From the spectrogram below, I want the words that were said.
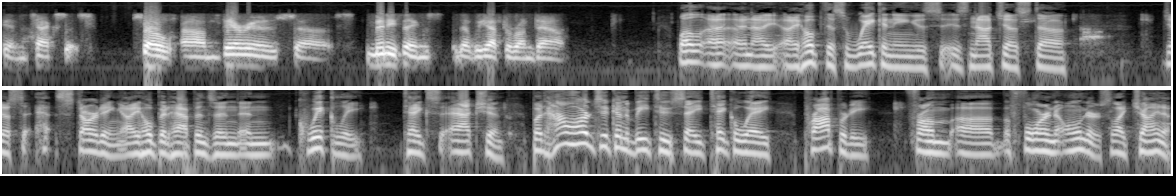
in Texas. So um, there is uh, many things that we have to run down. Well, uh, and I, I hope this awakening is is not just uh, just starting. I hope it happens and, and quickly takes action. But how hard is it going to be to say take away property from uh, foreign owners like China?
